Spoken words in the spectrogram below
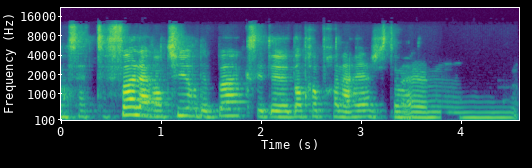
dans cette folle aventure de boxe et d'entrepreneuriat, justement? Euh,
